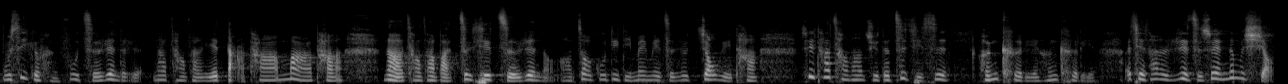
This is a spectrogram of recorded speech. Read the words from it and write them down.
不是一个很负责任的人，那常常也打他骂他，那常常把这些责任哦啊照顾弟弟妹妹责任就交给他，所以他常常觉得自己是很可怜很可怜，而且他的日子虽然那么小，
